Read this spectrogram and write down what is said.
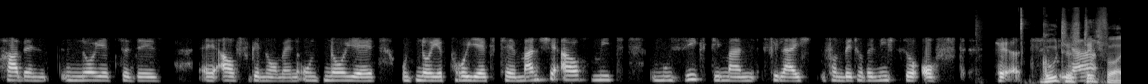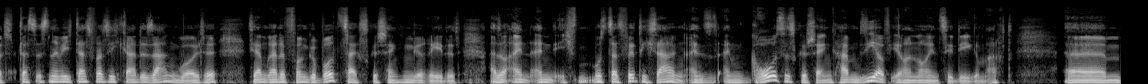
haben neue CDs äh, aufgenommen und neue und neue Projekte, manche auch mit Musik, die man vielleicht von Beethoven nicht so oft hört. Gutes ja. Stichwort. Das ist nämlich das, was ich gerade sagen wollte. Sie haben gerade von Geburtstagsgeschenken geredet. Also ein, ein ich muss das wirklich sagen, ein, ein großes Geschenk haben Sie auf Ihrer neuen CD gemacht ähm,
